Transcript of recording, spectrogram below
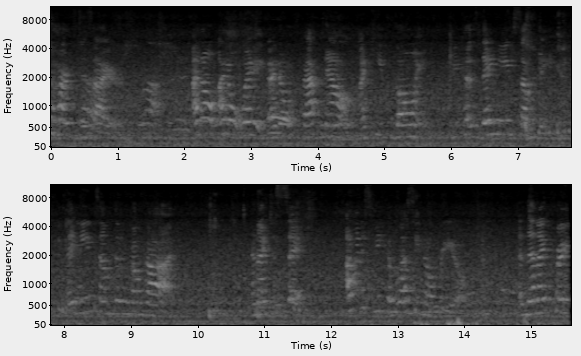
to heart's desire. I don't, I don't wait. I don't back down. I keep going because they need something. They need something from God. And I just say, I'm going to speak a blessing over you. And then I pray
